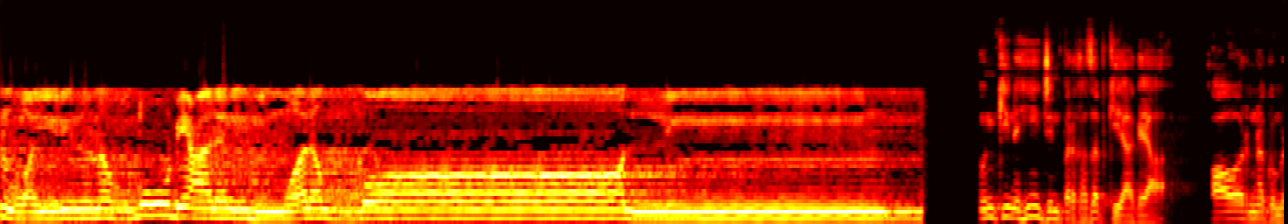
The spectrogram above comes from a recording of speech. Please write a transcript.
غير المغضوب عليهم ولا الضالين. ان کی نہیں جن پر غضب کیا گیا اور نہ گمراہ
